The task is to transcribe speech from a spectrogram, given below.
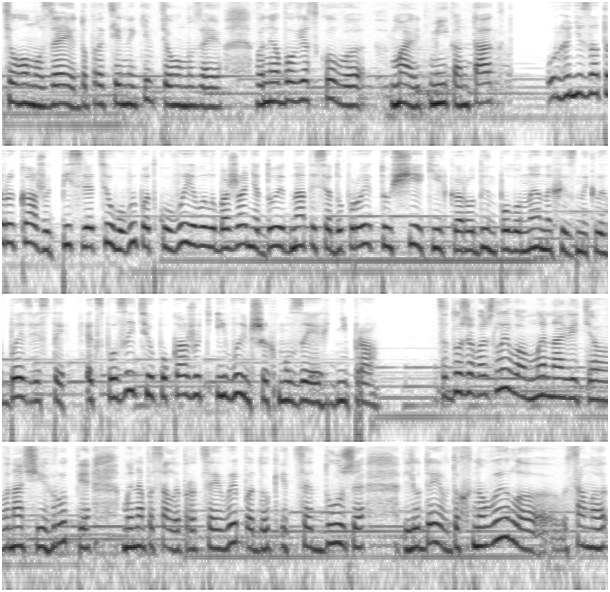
Цього музею, до працівників цього музею, вони обов'язково мають мій контакт. Організатори кажуть, після цього випадку виявили бажання доєднатися до проєкту ще кілька родин полонених і зниклих безвісти. Експозицію покажуть і в інших музеях Дніпра. Це дуже важливо. Ми навіть в нашій групі ми написали про цей випадок, і це дуже людей вдохновило, саме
